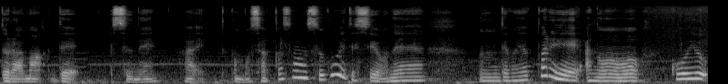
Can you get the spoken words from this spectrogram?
ドラマですね。はい、とかも作家さんすごいですよね。うん、でもやっぱりあのこういう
